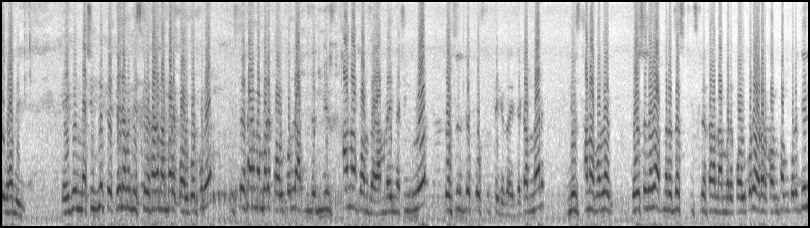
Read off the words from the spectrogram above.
এইভাবেই। এই মেশিনগুলো পেতে আমাদের স্ক্রিনে থাকা নাম্বারে কল করতে হবে। স্ক্রিনে থাকা নাম্বারে কল করলে আপনাদের নিজ থানা পর্যায়ে আমরা এই মেশিনগুলো দিতে প্রস্তুত থেকে যাই, যেটা আপনার নিজ থানা পর্যায়ে পৌঁছে যাবে, আপনারা জাস্ট স্ক্রিনে থাকা নাম্বারে কল করে অর্ডার কনফার্ম করে দিন।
